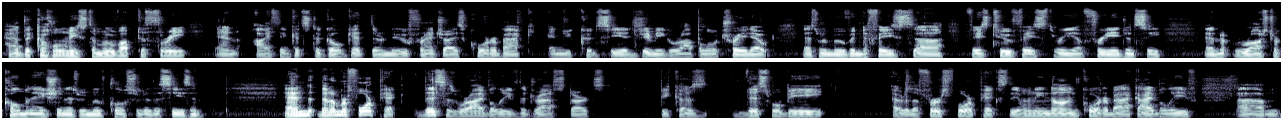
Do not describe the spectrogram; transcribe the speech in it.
had the cojones to move up to three and I think it's to go get their new franchise quarterback. And you could see a Jimmy Garoppolo trade out as we move into phase uh, phase two, phase three of free agency and roster culmination as we move closer to the season. And the number four pick. This is where I believe the draft starts because this will be out of the first four picks the only non-quarterback I believe um,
